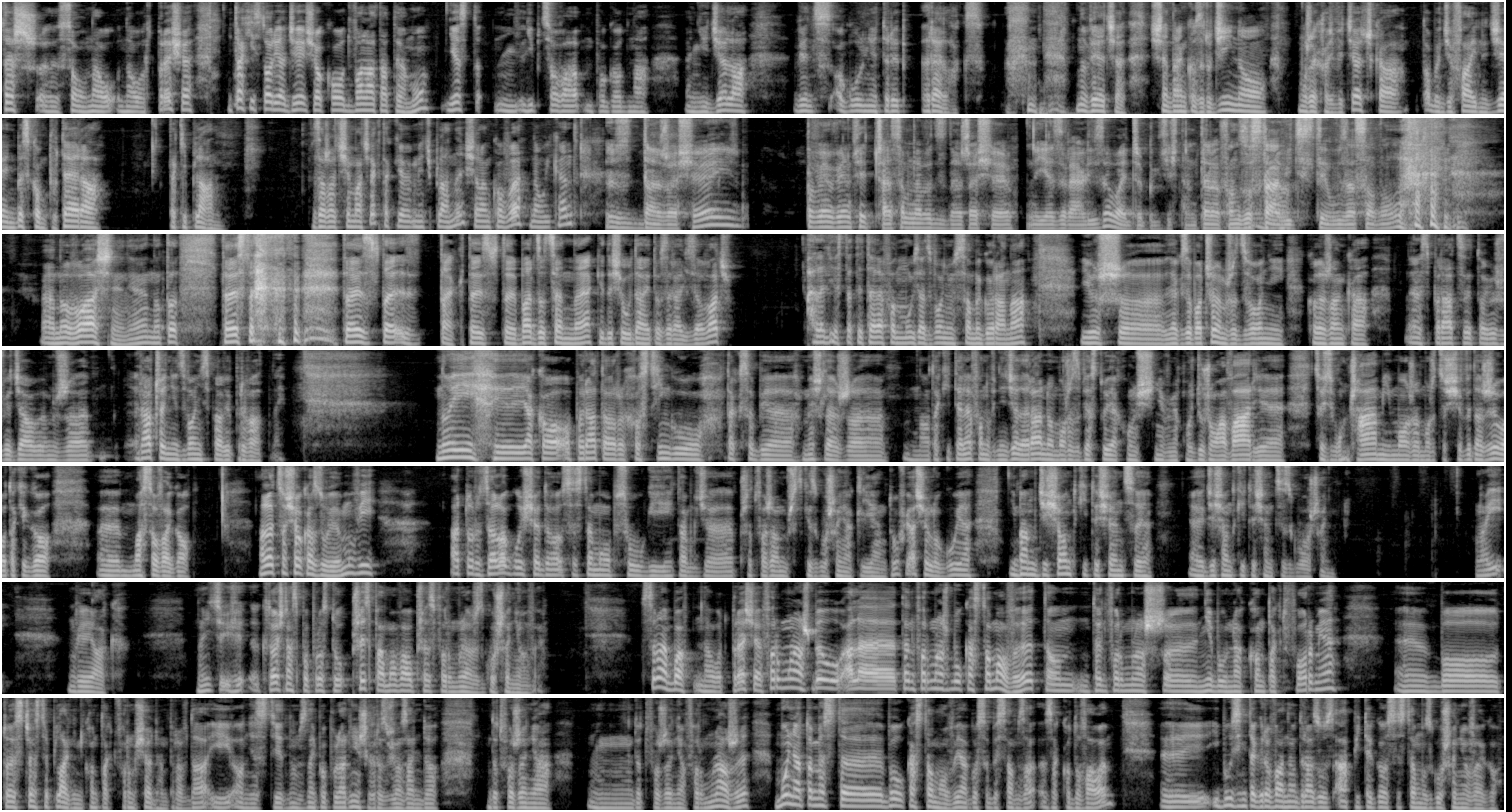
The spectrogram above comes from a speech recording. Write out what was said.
też y, są na, na WordPressie. I ta historia dzieje się około dwa lata temu. Jest lipcowa, pogodna niedziela, więc ogólnie tryb relaks. No wiecie, śniadanko z rodziną, może jakaś wycieczka, to będzie fajny dzień, bez komputera, taki plan. Zdarzać się Maciek, takie mieć plany sielankowe na weekend? Zdarza się i powiem więcej, czasem nawet zdarza się je zrealizować, żeby gdzieś tam telefon zostawić no. z tyłu za sobą. A no właśnie, nie? No to, to jest, to jest, to jest, tak, to jest bardzo cenne, kiedy się udaje to zrealizować. Ale niestety telefon mój zadzwonił z samego rana. Już e, jak zobaczyłem, że dzwoni koleżanka z pracy, to już wiedziałem, że raczej nie dzwoni w sprawie prywatnej. No i y, jako operator hostingu tak sobie myślę, że no taki telefon w niedzielę rano może zwiastuje jakąś, nie wiem, jakąś dużą awarię, coś z łączami, może, może coś się wydarzyło takiego y, masowego. Ale co się okazuje? Mówi Artur, zaloguj się do systemu obsługi, tam gdzie przetwarzamy wszystkie zgłoszenia klientów. Ja się loguję i mam dziesiątki tysięcy, e, dziesiątki tysięcy zgłoszeń. No i mówię jak? No i ktoś nas po prostu przyspamował przez formularz zgłoszeniowy. Strona była na WordPressie, formularz był, ale ten formularz był customowy. To, ten formularz e, nie był na kontakt formie, e, bo to jest częsty plugin Contact Form 7, prawda? I on jest jednym z najpopularniejszych rozwiązań do, do tworzenia do tworzenia formularzy. Mój natomiast e, był customowy, ja go sobie sam za, zakodowałem i był zintegrowany od razu z API tego systemu zgłoszeniowego.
